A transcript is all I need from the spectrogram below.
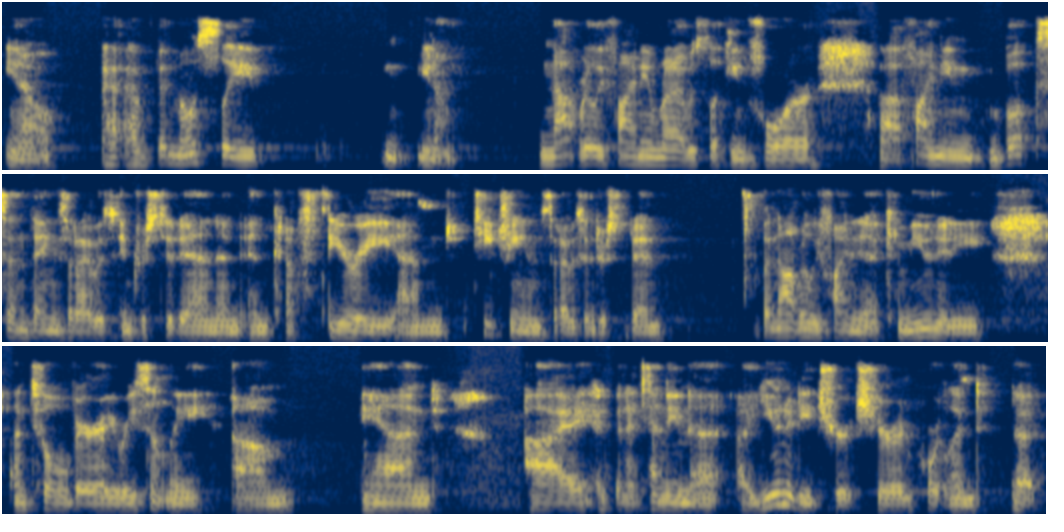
you know have been mostly you know not really finding what I was looking for, uh, finding books and things that I was interested in, and, and kind of theory and teachings that I was interested in but not really finding a community until very recently. Um, and I have been attending a, a, Unity church here in Portland that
